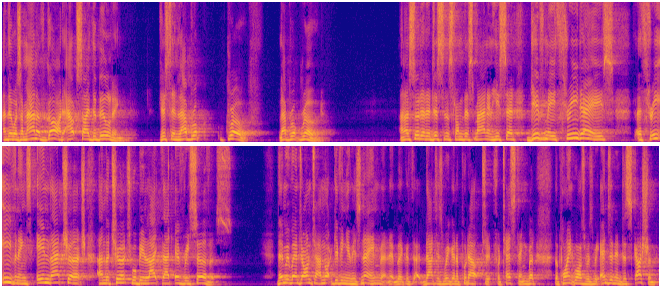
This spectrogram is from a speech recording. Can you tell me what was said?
And there was a man of God outside the building, just in Ladbroke Grove, Ladbroke Road. And I stood at a distance from this man and he said, give me three days, uh, three evenings in that church and the church will be like that every service. Then we went on to, I'm not giving you his name because that is we're going to put out to, for testing. But the point was, was we entered in discussion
